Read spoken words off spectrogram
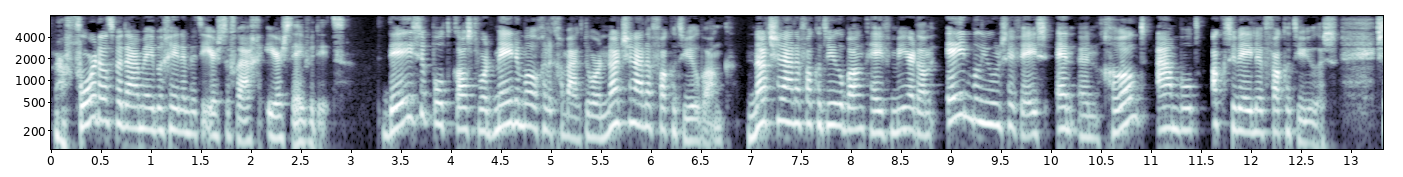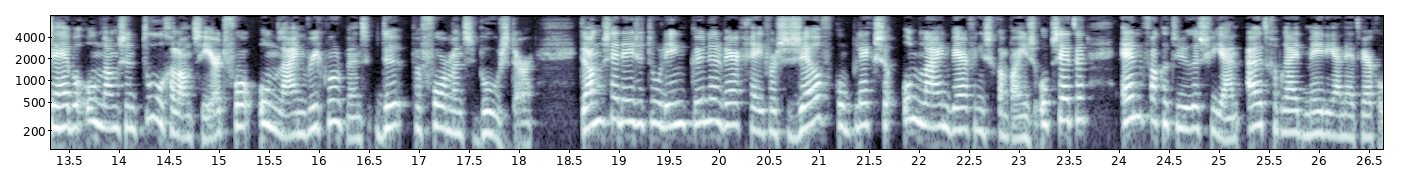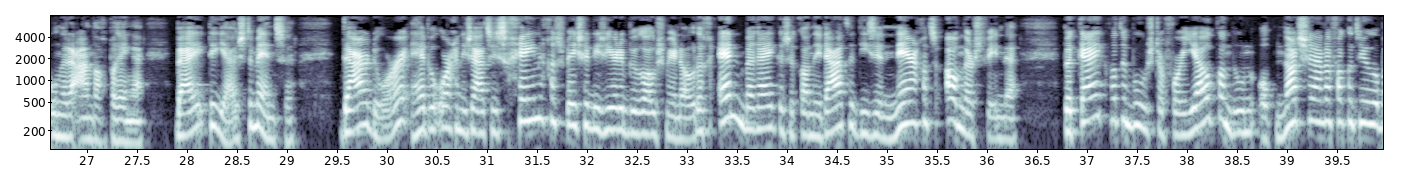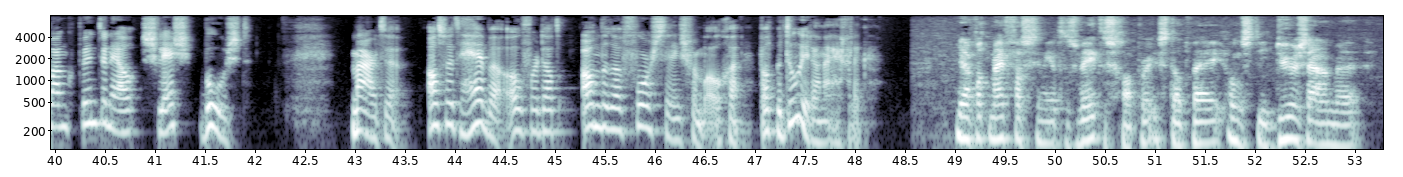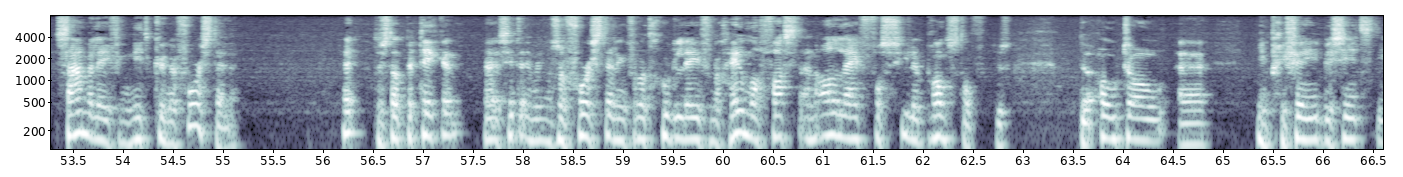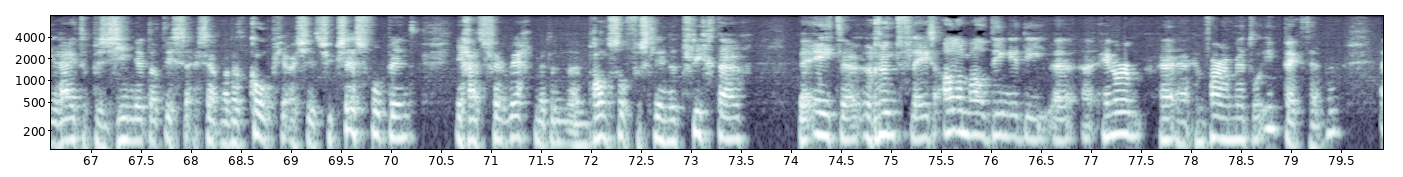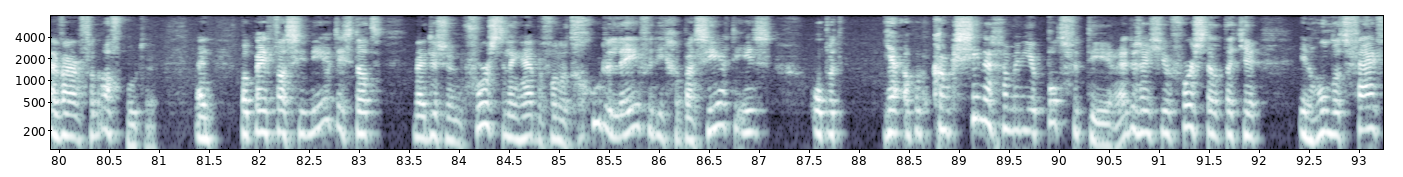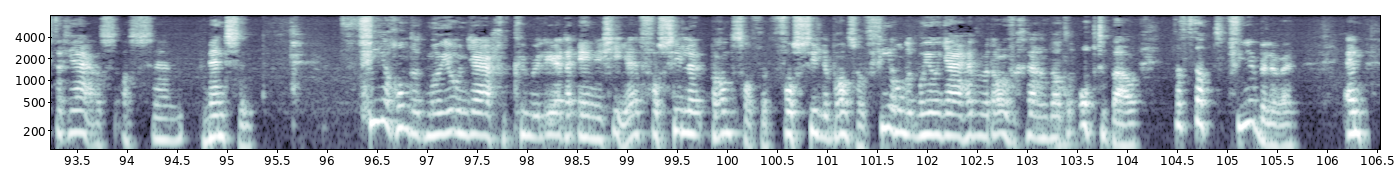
Maar voordat we daarmee beginnen met de eerste vraag, eerst even dit. Deze podcast wordt mede mogelijk gemaakt door Nationale Vacaturebank. Nationale Vacaturebank heeft meer dan 1 miljoen cv's en een groot aanbod actuele vacatures. Ze hebben onlangs een tool gelanceerd voor online recruitment, de Performance Booster. Dankzij deze tooling kunnen werkgevers zelf complexe online wervingscampagnes opzetten en vacatures via een uitgebreid medianetwerk onder de aandacht brengen bij de juiste mensen. Daardoor hebben organisaties geen gespecialiseerde bureaus meer nodig en bereiken ze kandidaten die ze nergens anders vinden. Bekijk wat de booster voor jou kan doen op nationalevacaturebank.nl/slash boost. Maarten, als we het hebben over dat andere voorstellingsvermogen, wat bedoel je dan eigenlijk? Ja, wat mij fascineert als wetenschapper is dat wij ons die duurzame samenleving niet kunnen voorstellen. Dus dat betekent zitten inmiddels een voorstelling van het goede leven nog helemaal vast aan allerlei fossiele brandstoffen. Dus de auto uh, in privébezit, die rijdt op benzine, dat, is, zeg maar, dat koop je als je succesvol bent. Je gaat ver weg met een, een brandstofverslindend vliegtuig. We eten rundvlees, allemaal dingen die uh, enorm environmental impact hebben en waar we van af moeten. En wat mij fascineert is dat wij dus een voorstelling hebben van het goede leven die gebaseerd is op, het, ja, op een krankzinnige manier potverteren. Hè? Dus als je je voorstelt dat je in 150 jaar als, als uh, mensen 400 miljoen jaar gecumuleerde energie, hè, fossiele brandstoffen, fossiele brandstoffen, 400 miljoen jaar hebben we erover gedaan om dat op te bouwen. Dat, dat vierbillen we. En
